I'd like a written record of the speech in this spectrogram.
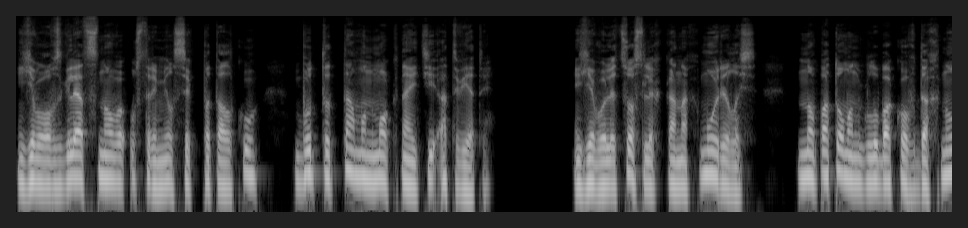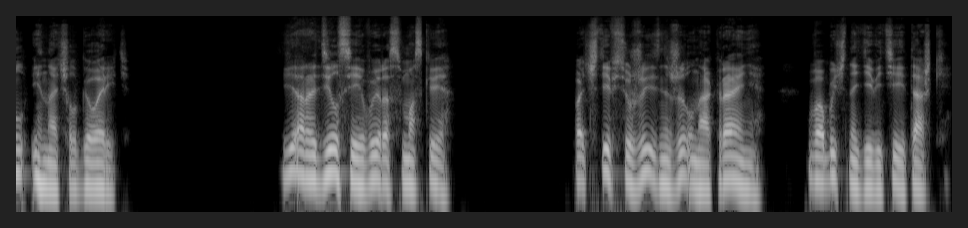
Его взгляд снова устремился к потолку, будто там он мог найти ответы. Его лицо слегка нахмурилось, но потом он глубоко вдохнул и начал говорить. «Я родился и вырос в Москве. Почти всю жизнь жил на окраине, в обычной девятиэтажке.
